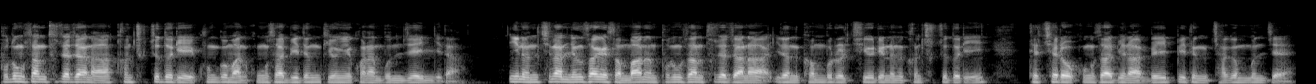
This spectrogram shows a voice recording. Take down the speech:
부동산 투자자나 건축주들이 궁금한 공사비 등 비용에 관한 문제입니다. 이는 지난 영상에서 많은 부동산 투자자나 이런 건물을 지으려는 건축주들이 대체로 공사비나 매입비 등 자금 문제,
